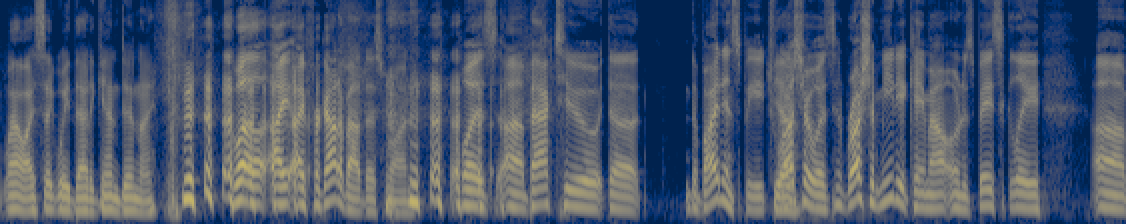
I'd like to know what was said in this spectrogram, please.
wow, I segued that again, didn't I? well, I, I forgot about this one. Was uh, back to the the Biden speech. Yeah. Russia was Russia media came out and was basically uh,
